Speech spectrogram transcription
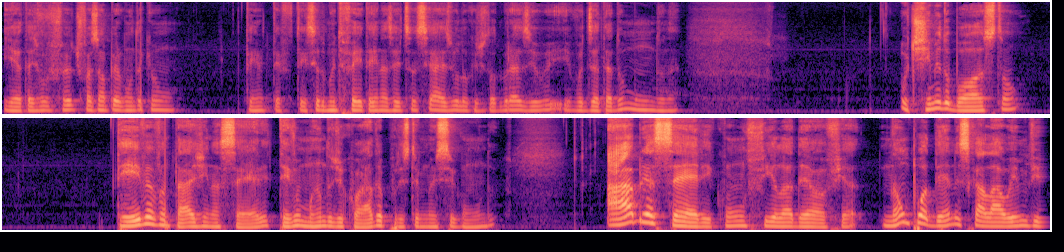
E até vou te fazer uma pergunta que um, tem, tem, tem, sido muito feita aí nas redes sociais, viu, Lucas, de todo o Brasil e vou dizer até do mundo, né? O time do Boston teve a vantagem na série, teve o um mando de quadra, por isso terminou em segundo. Abre a série com o Philadelphia não podendo escalar o MVP.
